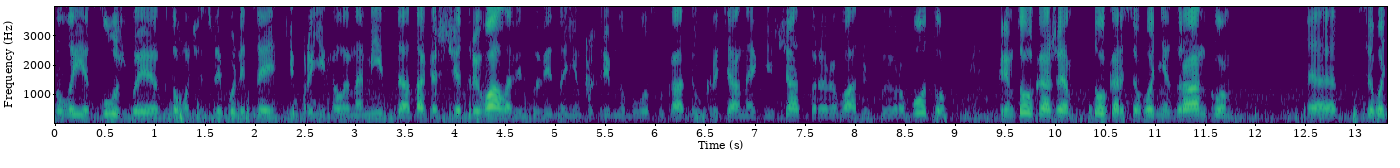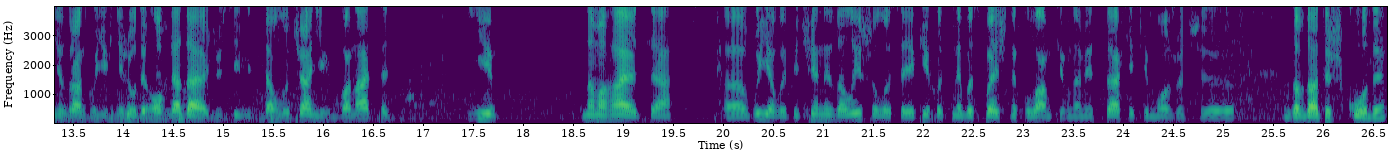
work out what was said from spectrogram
коли служби, в тому числі поліцейські, приїхали на місце, атака ще тривала. Відповідно, їм потрібно було шукати укриття на якийсь час, переривати свою роботу. Крім того, каже токар сьогодні зранку. е, Сьогодні зранку їхні люди оглядають усі місця влучань, їх 12, і намагаються е, виявити, чи не залишилося якихось небезпечних уламків на місцях, які можуть е, завдати шкоди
